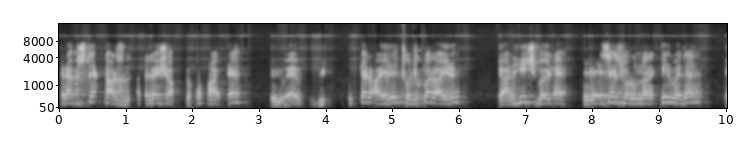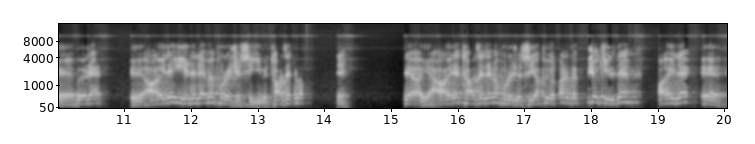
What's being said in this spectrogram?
terapistler tarzında ya da 5 aile, 10 aile e, büyükler ayrı, çocuklar ayrı yani hiç böyle bireysel sorunlara girmeden e, böyle e, aile yenileme projesi gibi tazeleme projesi. Ya, ya aile tazeleme projesi yapıyorlar ve bu şekilde aile e,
